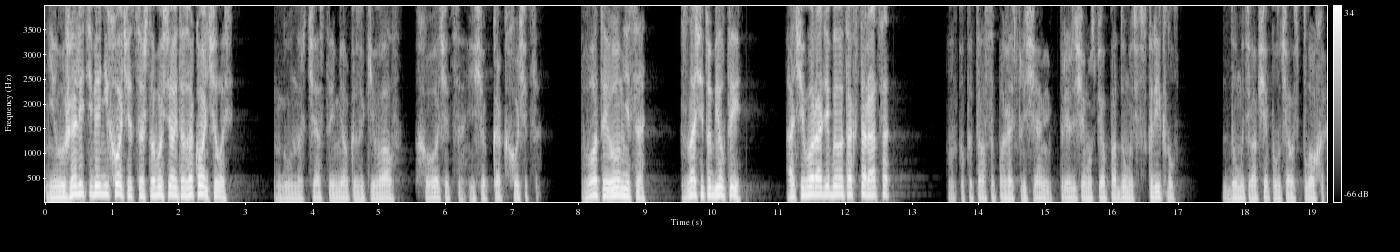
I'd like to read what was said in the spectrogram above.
«Неужели тебе не хочется, чтобы все это закончилось?» Гуннар часто и мелко закивал. «Хочется, еще как хочется». «Вот и умница! Значит, убил ты! А чего ради было так стараться?» Он попытался пожать плечами, прежде чем успел подумать, вскрикнул. Думать вообще получалось плохо.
